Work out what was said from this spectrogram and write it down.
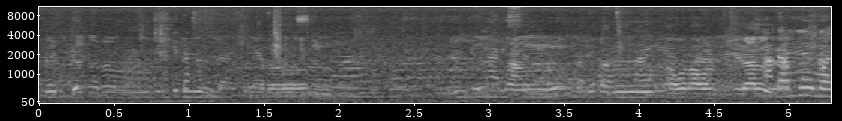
beda karena kita kan awal-awal viral kan mau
